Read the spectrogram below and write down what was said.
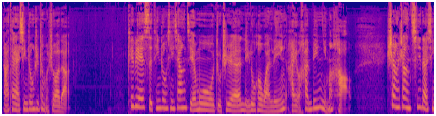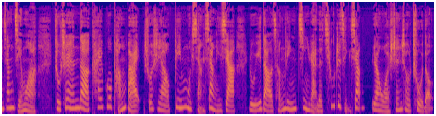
那他在信中是这么说的。KBS 听众信箱节目主持人李璐和婉玲，还有汉斌，你们好。上上期的信箱节目啊，主持人的开播旁白说是要闭目想象一下汝矣岛层林尽染的秋之景象，让我深受触动。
